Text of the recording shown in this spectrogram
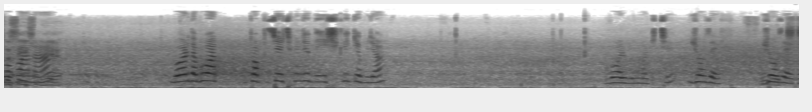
Fofana. Bu arada bu at, top dışarı çıkınca değişiklik yapacağım. Gol bulmak için. Joseph. Joseph.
